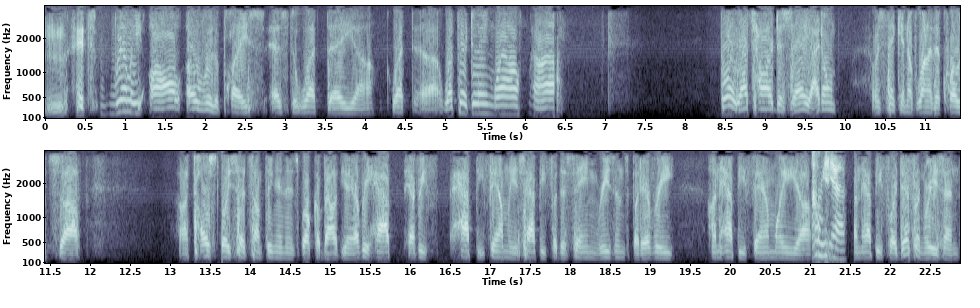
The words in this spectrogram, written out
Mm, it's really all over the place as to what they uh, what uh, what they're doing well. Uh, boy, that's hard to say. I don't. I was thinking of one of the quotes. Uh, uh, Tolstoy said something in his book about you know, every hap- every happy family is happy for the same reasons, but every unhappy family uh, oh, yeah. unhappy for a different reason.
